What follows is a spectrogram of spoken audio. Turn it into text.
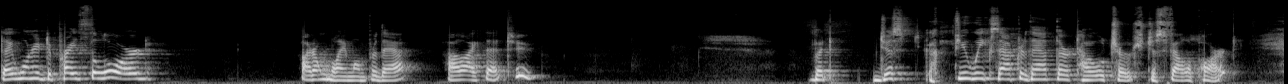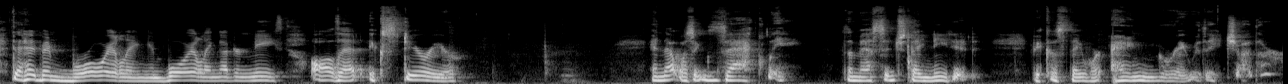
They wanted to praise the Lord. I don't blame them for that. I like that too. But just a few weeks after that, their whole church just fell apart. That had been broiling and boiling underneath all that exterior. And that was exactly the message they needed because they were angry with each other.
